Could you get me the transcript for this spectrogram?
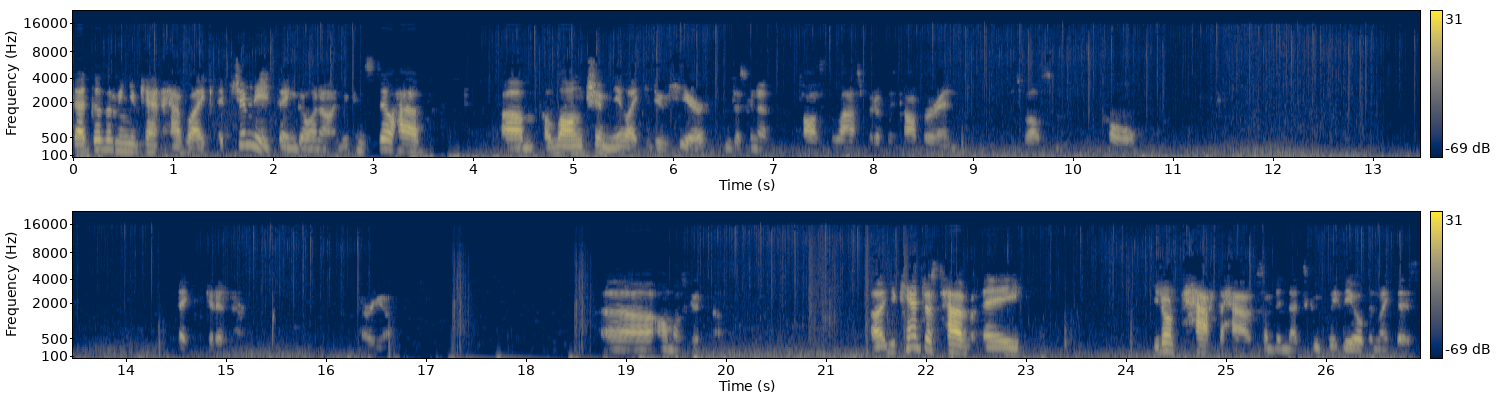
that doesn't mean you can't have like a chimney thing going on. You can still have um, a long chimney like you do here. I'm just gonna toss the last bit of the copper in, as well as some coal. Hey, get in there. There we go. Uh, almost good enough. Uh, you can't just have a. You don't have to have something that's completely open like this.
